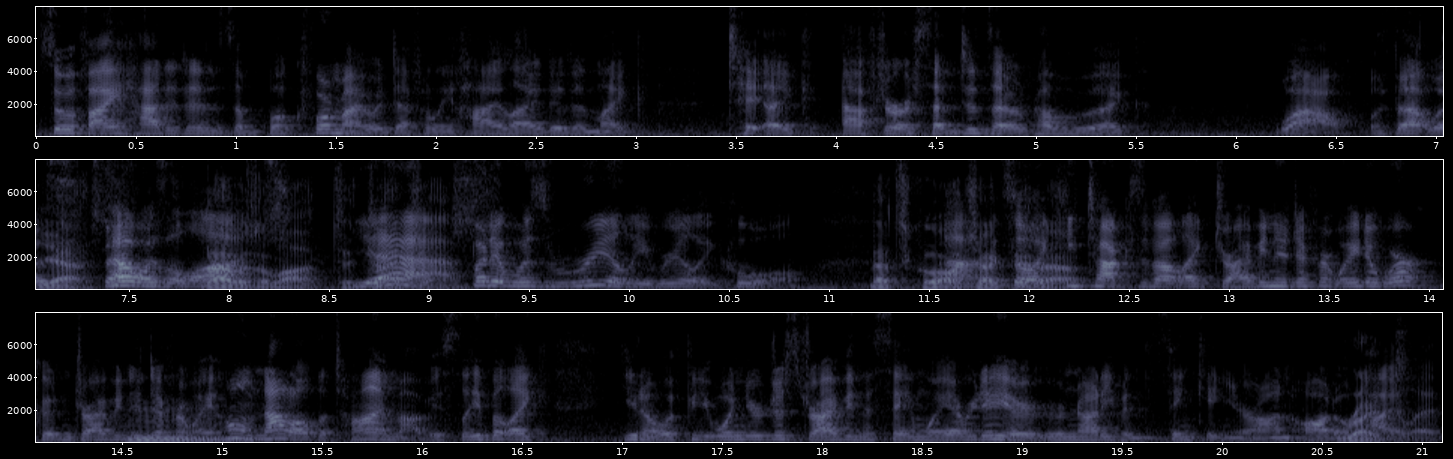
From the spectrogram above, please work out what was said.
So if I had it as a book form, I would definitely highlight it and like ta- like after a sentence, I would probably be like, "Wow, like that was Yes. that was a lot." That was a lot to yeah, digest. but it was really really cool. That's cool. I'll Um, check so that like he talks about like driving a different way to work and driving a different way Mm. home. Not all the time, obviously, but like you know, if you when you're just driving the same way every day, you're, you're not even thinking. You're on autopilot,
